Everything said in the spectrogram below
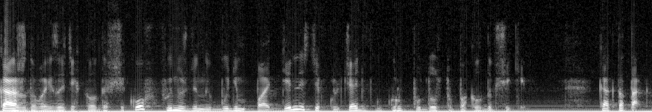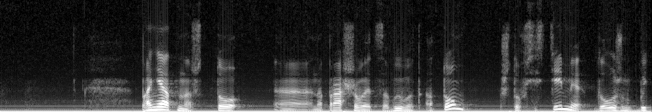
каждого из этих кладовщиков вынуждены будем по отдельности включать в группу доступа кладовщики. Как-то так. Понятно, что э, напрашивается вывод о том, что в системе должен быть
